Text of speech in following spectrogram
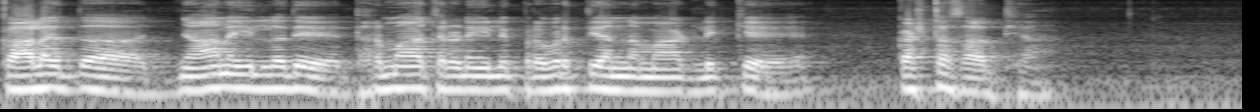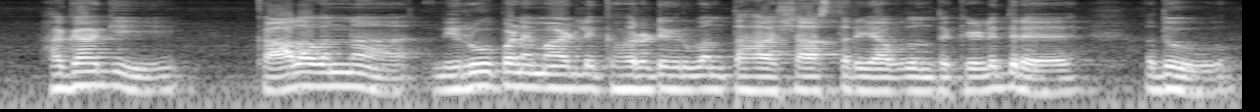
ಕಾಲದ ಜ್ಞಾನ ಇಲ್ಲದೆ ಧರ್ಮಾಚರಣೆಯಲ್ಲಿ ಪ್ರವೃತ್ತಿಯನ್ನು ಮಾಡಲಿಕ್ಕೆ ಕಷ್ಟ ಸಾಧ್ಯ. ಹಾಗಾಗಿ ಕಾಲವನ್ನು ನಿರೂಪಣೆ ಮಾಡಲಿಕ್ಕೆ ಹೊರಟಿರುವಂತಹ ಶಾಸ್ತ್ರ ಯಾವುದು ಅಂತ ಕೇಳಿದರೆ ಅದು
